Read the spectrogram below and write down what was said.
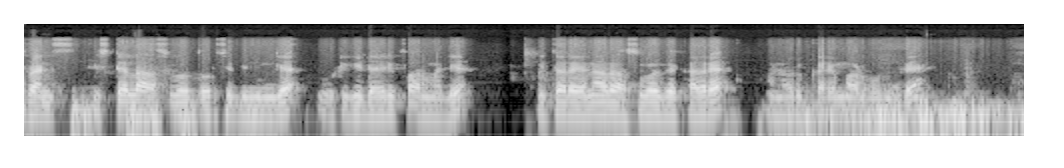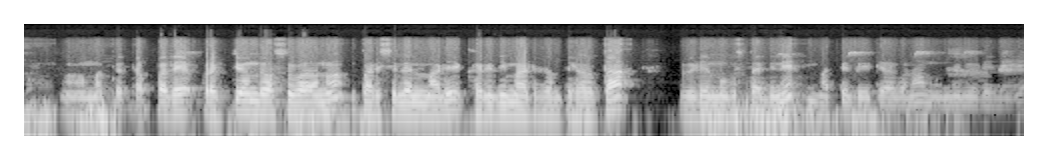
ಫ್ರೆಂಡ್ಸ್ ಇಷ್ಟೆಲ್ಲ ಹಸುಗಳು ತೋರಿಸಿದ್ದೀನಿ ನಿಮಗೆ. ಊಟಿಗೆ ಡೈರಿ ಫಾರ್ಮಲ್ಲಿ ಈ ಥರ ಏನಾದ್ರು ಹಸುಗಳು ಬೇಕಾದರೆ ಅನ್ನೋರು ಕರೆ ಮಾಡ್ಬೋದು ನೋಡಿ. ಮತ್ತೆ ತಪ್ಪದೆ ಪ್ರತಿಯೊಂದು ವಸ್ತುಗಳನ್ನು ಪರಿಶೀಲನೆ ಮಾಡಿ ಖರೀದಿ ಮಾಡಿರಿ ಅಂತ ಹೇಳ್ತಾ ವಿಡಿಯೋ ಮುಗಿಸ್ತಾ ಇದ್ದೀನಿ. ಮತ್ತೆ ಭೇಟಿ ಆಗೋಣ ಮುಂದಿನ ವಿಡಿಯೋನಿಗೆ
